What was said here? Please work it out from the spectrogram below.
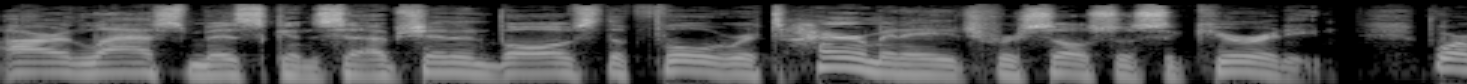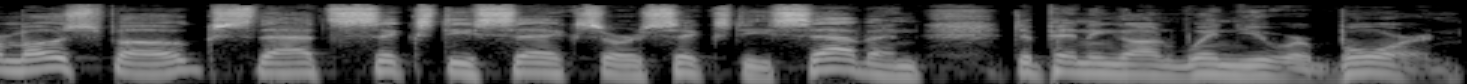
Our last misconception involves the full retirement age for Social Security. For most folks, that's 66 or 67, depending on when you were born.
